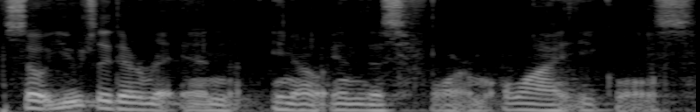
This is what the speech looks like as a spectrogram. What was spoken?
So usually they're written, you know, in this form, y equals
